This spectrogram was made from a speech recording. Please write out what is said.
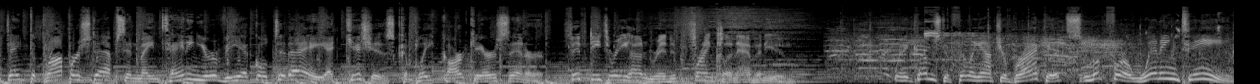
Take the proper steps in maintaining your vehicle today at Kish's Complete Car Care Center, 5300 Franklin Avenue. When it comes to filling out your brackets, look for a winning team.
